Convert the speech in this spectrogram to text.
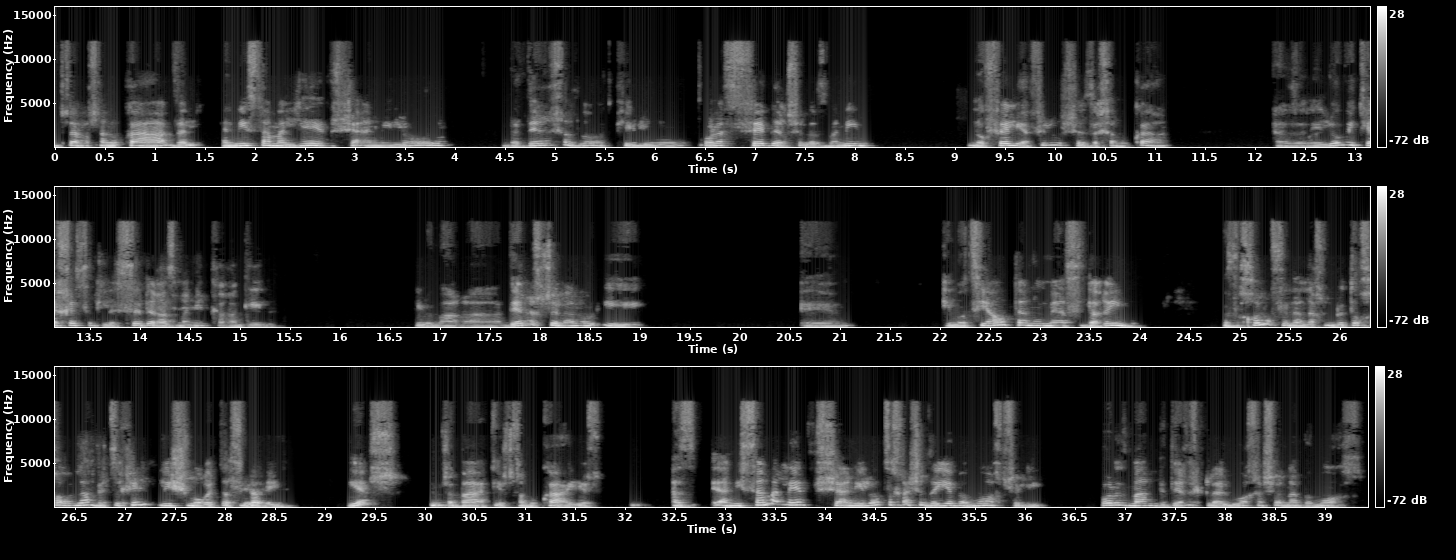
עכשיו החנוכה, אבל אני שמה לב שאני לא, בדרך הזאת, כאילו, כל הסדר של הזמנים נופל לי, אפילו שזה חנוכה, אז אני לא מתייחסת לסדר הזמנים כרגיל. כלומר, הדרך שלנו היא, אה, היא מוציאה אותנו מהסדרים, ובכל אופן אנחנו בתוך העולם וצריכים לשמור את הסדרים. יש שבת, יש חנוכה, יש... אז אני שמה לב שאני לא צריכה שזה יהיה במוח שלי. כל הזמן בדרך כלל לוח השנה במוח.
